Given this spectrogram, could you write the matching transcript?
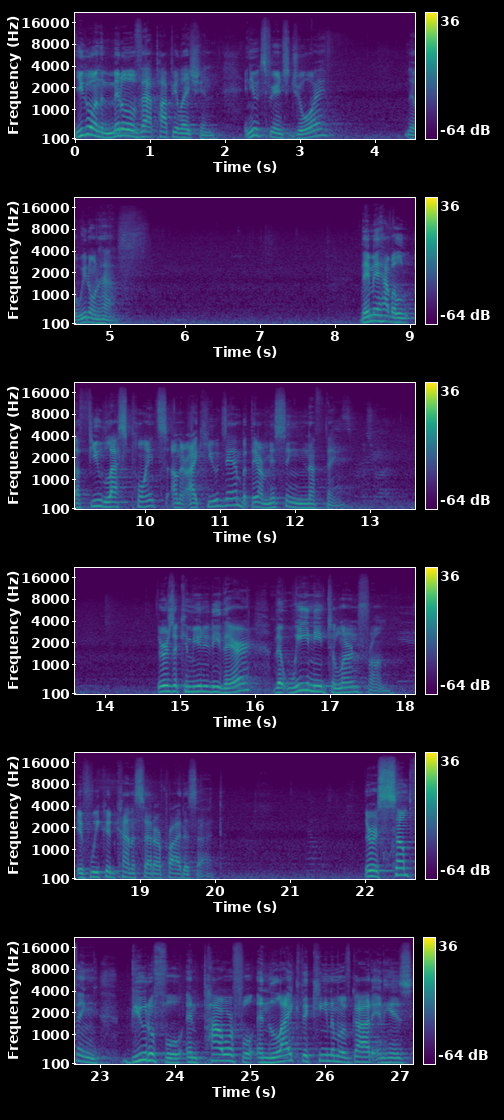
You go in the middle of that population and you experience joy that we don't have. They may have a, a, few less points on their IQ exam, but they are missing nothing. There is a community there that we need to learn from if we could kind of set our pride aside. There is something beautiful and powerful and like the kingdom of God and his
